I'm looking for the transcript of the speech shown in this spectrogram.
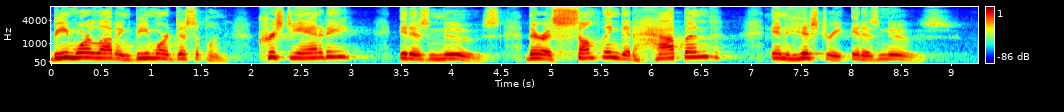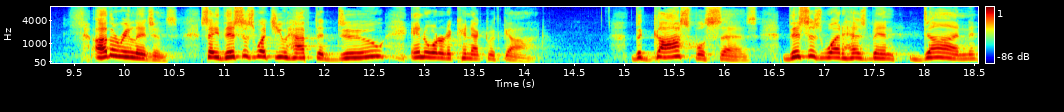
be more loving, be more disciplined. Christianity, it is news. There is something that happened in history, it is news. Other religions say this is what you have to do in order to connect with God. The gospel says this is what has been done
